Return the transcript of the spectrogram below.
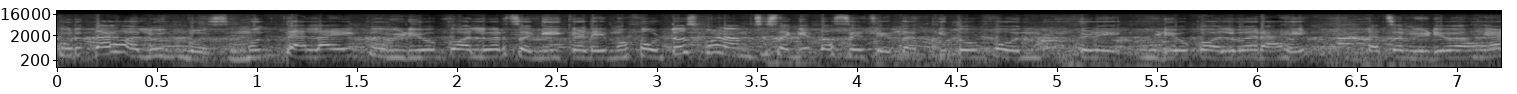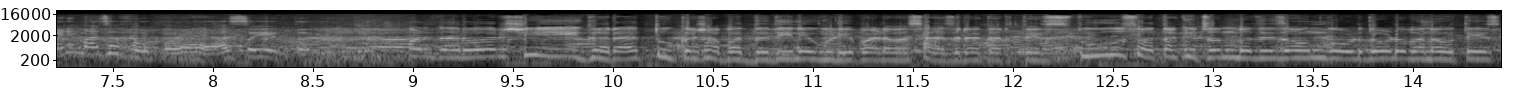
कुर्ता घालून बस. मग त्याला एक व्हिडिओ कॉलवर सगळीकडे. मग फोटोज पण आमचे सगळे तसेच येतात की तो फोन इकडे व्हिडिओ कॉलवर आहे त्याचा व्हिडिओ आहे आणि माझा फोटो आहे. असं येतं. पण दरवर्षी घरात तू कशा पद्धतीने गुढीपाडवा साजरा करतेस? तू स्वतः किचनमध्ये जाऊन गोडधोड बनवतेस?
